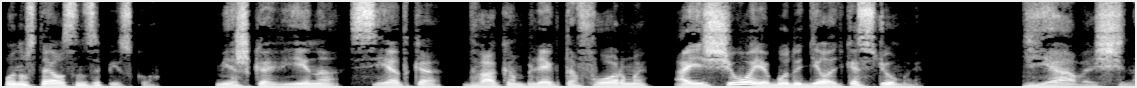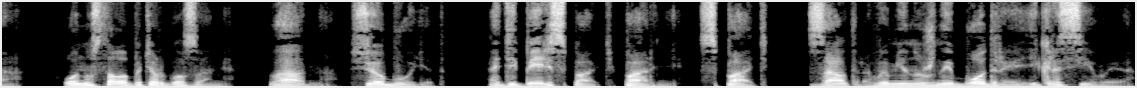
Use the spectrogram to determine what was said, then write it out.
Он уставился на записку. «Мешковина, сетка, два комплекта формы. А из чего я буду делать костюмы?» «Дьявольщина!» Он устало потер глазами. «Ладно, все будет. А теперь спать, парни, спать. Завтра вы мне нужны бодрые и красивые».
